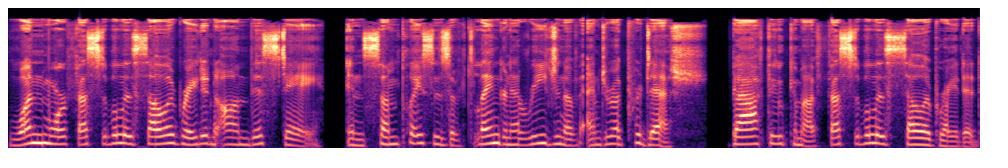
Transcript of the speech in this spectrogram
One more festival is celebrated on this day, in some places of Telangana region of Andhra Pradesh. Bathukamma festival is celebrated.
